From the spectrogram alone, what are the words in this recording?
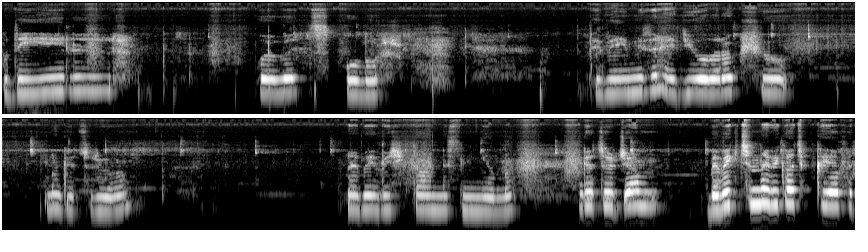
Bu değil. Bu evet olur. Bebeğimize hediye olarak şu bunu götürüyorum. bebeği beşikte annesinin yanına götüreceğim. Bebek için de birkaç kıyafet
